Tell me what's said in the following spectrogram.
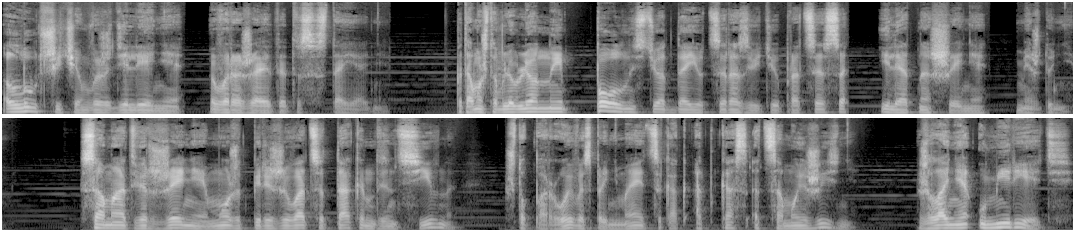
лучше, чем вожделение, выражает это состояние, потому что влюбленные полностью отдаются развитию процесса или отношения между ними. Самоотвержение может переживаться так интенсивно, что порой воспринимается как отказ от самой жизни. Желание умереть,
